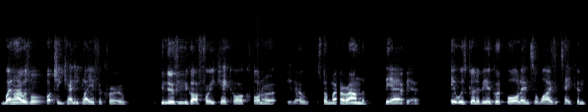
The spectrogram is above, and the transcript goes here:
when I was watching Kenny play for Crewe, you knew if you got a free kick or a corner, you know, somewhere around the, the area, it was going to be a good ball in. So why has it taken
